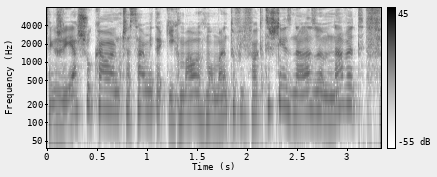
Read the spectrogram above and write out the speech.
Także ja szukałem czasami takich małych momentów i faktycznie znalazłem nawet w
